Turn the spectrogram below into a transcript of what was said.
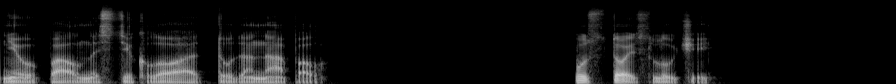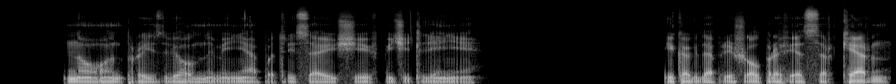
не упал на стекло оттуда на пол пустой случай. Но он произвел на меня потрясающее впечатление. И когда пришел профессор Керн,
